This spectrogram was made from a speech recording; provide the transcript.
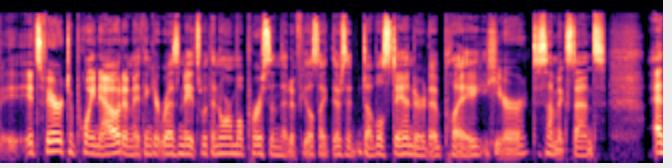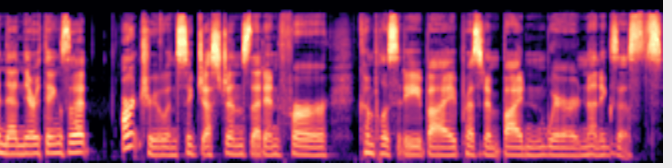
it's fair to point out, and I think it resonates with a normal person that it feels like there's a double standard at play here to some extent. And then there are things that aren't true and suggestions that infer complicity by President Biden where none exists.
